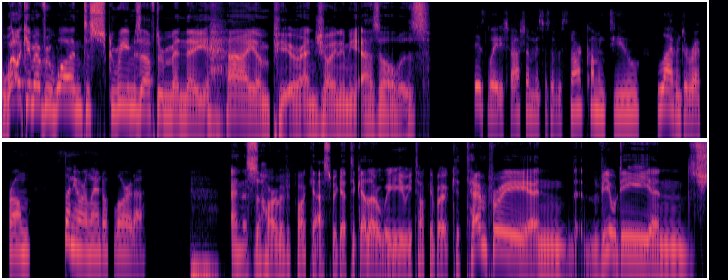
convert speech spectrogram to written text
Welcome everyone to Screams After Midnight. I am Peter, and joining me as always is Lady Shasha, Mistress of the Snark, coming to you live and direct from sunny Orlando, Florida. And this is a horror movie podcast. We get together, we we talk about contemporary and VOD and sh-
